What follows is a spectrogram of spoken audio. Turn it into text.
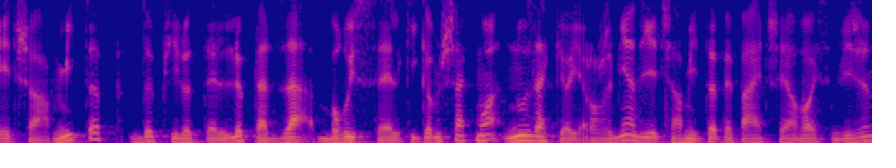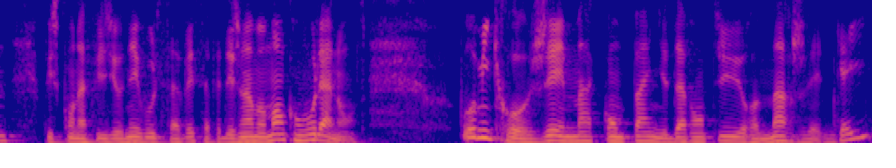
HR Meetup depuis l'hôtel Le Plaza, Bruxelles, qui comme chaque mois nous accueille. Alors j'ai bien dit HR Meetup et pas HR Voice and Vision, puisqu'on a fusionné, vous le savez, ça fait déjà un moment qu'on vous l'annonce. Au micro, j'ai ma compagne d'aventure Marjolaine Gailly.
